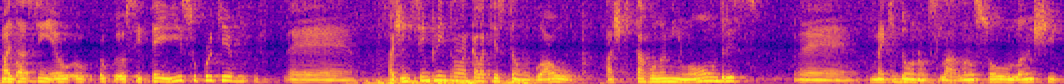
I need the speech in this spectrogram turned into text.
Mas assim, eu, eu, eu citei isso porque é, a gente sempre entra naquela questão, igual acho que está rolando em Londres, é, o McDonald's lá lançou o lanche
